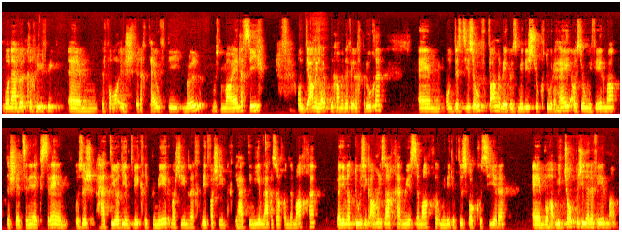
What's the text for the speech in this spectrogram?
Wo dann wirklich häufig ähm, davon ist vielleicht die Hälfte Müll, muss man mal ehrlich sein. Und die andere Hälfte kann man dann vielleicht brauchen. Ähm, und dass die so aufgefangen wird, dass wir die Strukturen haben als junge Firma, das schätze ich extrem. Und sonst hätte ja die Entwicklung bei mir wahrscheinlich, nicht wahrscheinlich, die hätte ich nie im Leben so können machen wenn ich noch tausend andere Sachen hätte müssen machen und mich nicht auf das fokussieren, ähm, wo halt mein Job ist in dieser Firma.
